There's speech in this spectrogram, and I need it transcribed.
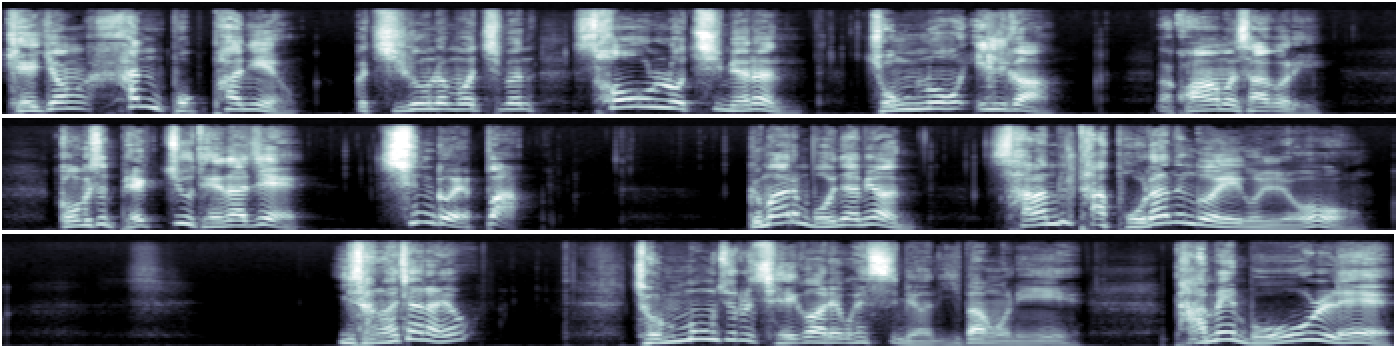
개경 한 복판이에요. 그러니까 지금으로 뭐 치면 서울로 치면은 종로 1가, 광화문 사거리. 거기서 백주 대낮에 친 거예요, 빡! 그 말은 뭐냐면, 사람들 다 보라는 거예요, 이걸요. 이상하잖아요? 정몽주를 제거하려고 했으면 이방원이 밤에 몰래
